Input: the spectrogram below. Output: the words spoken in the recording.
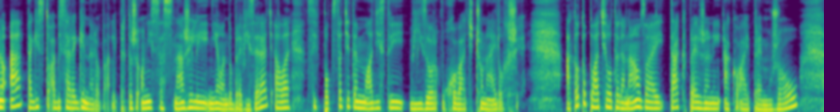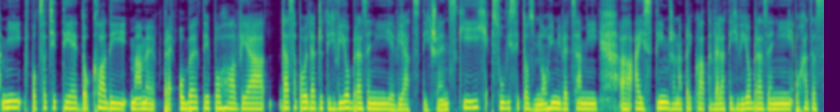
No a takisto, aby sa regenerovali, pretože oni sa snažili nielen dobre vyzerať, ale si v podstate ten mladistvý výzor uchovať čo najdlhšie. A toto platilo teda naozaj tak pre ženy, ako aj pre mužov. My v podstate tie doklady máme pre obe tie pohlavia. Dá sa povedať, že tých vyobrazení je viac tých ženských. Súvisí to s mnohými vecami, aj s tým, že napríklad veľa tých vyobrazení pochádza z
